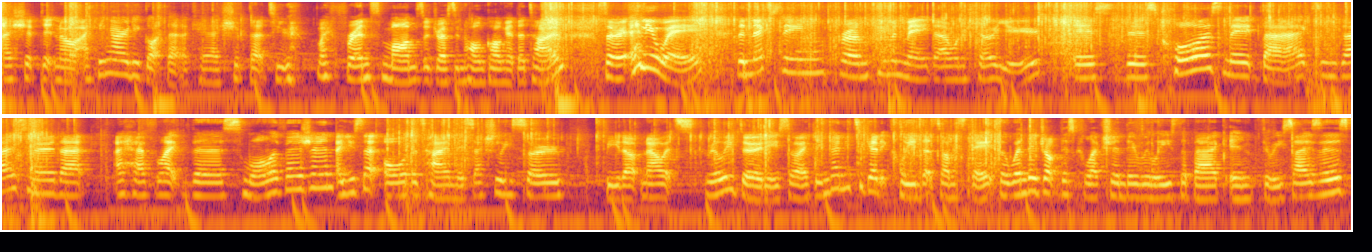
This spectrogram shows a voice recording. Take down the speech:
I shipped it. No, I think I already got that. Okay, I shipped that to my friend's mom's address in Hong Kong at the time. So anyway, the next thing from Human Made that I want to show you is this KAWS Made bag. So you guys know that I have like the smaller version. I use that all the time. It's actually so beat up now. It's really dirty, so I think I need to get it cleaned at some stage. So when they dropped this collection, they released the bag in three sizes.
